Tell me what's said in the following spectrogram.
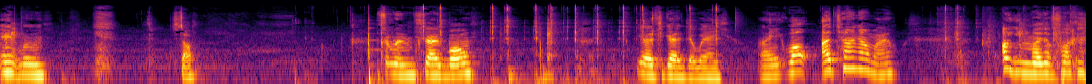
ain't moving. So so inside bowl. Yeah, let's get the way. Alright, well, I'll turn around. Oh, you motherfucker.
